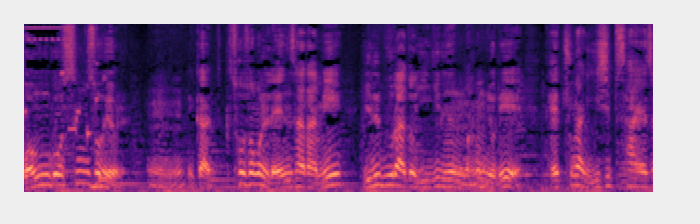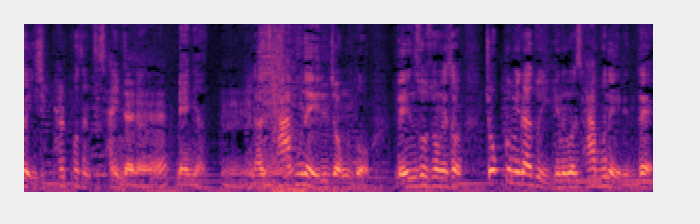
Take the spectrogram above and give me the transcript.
원고 승소율, 그러니까 소송을 낸 사람이 일부라도 이기는 확률이 대충 한 24에서 28% 사이입니다. 네네. 매년. 한 4분의 1 정도. 낸 소송에서 조금이라도 이기는 건 4분의 1인데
